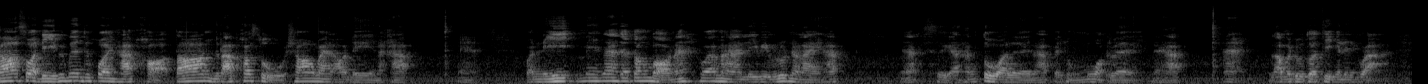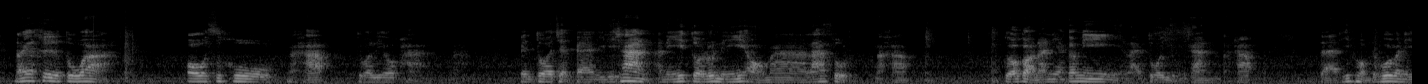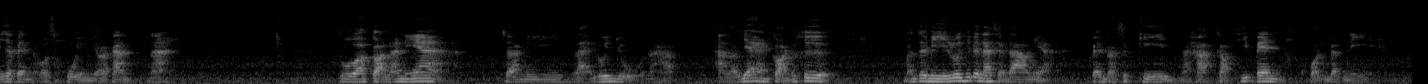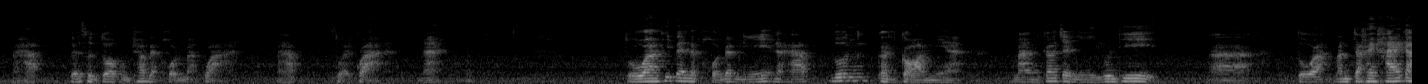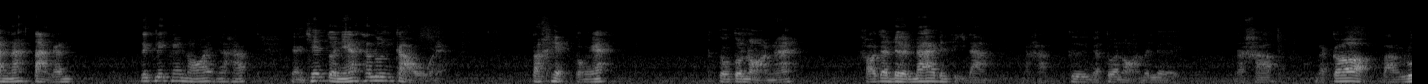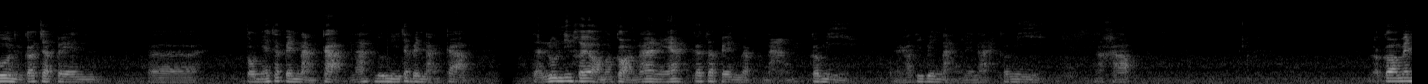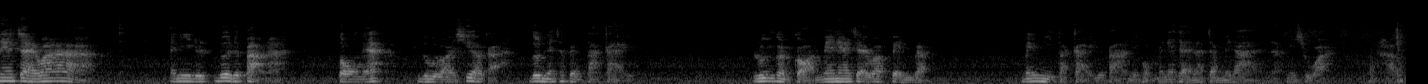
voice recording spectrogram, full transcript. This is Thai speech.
ก็สวัสดีเพื่อนๆทุกคนครับ ขอต้อนรับเข้าสู่ช่อง Van All Day นะครับ วันนี้ไม่น่าจะต้องบอกนะว่ามารีวิวรุ่นอะไรครับนะเสือทั้งตัวเลยนะครับไปถุงหมวกเลยนะครับอะเรามาดูตัวจริงกันเลยดีกว่า นั่นก็คือตัว o s c o o l นะครับ ตัว r e o p a r นะเป็นตัว Japan Edition อันนี้ตัวรุ่นนี้ออกมาล่าสุดนะครับ ตัวก่อนหนั้นเนี่ยก็มีหลายตัวอยู่เหมือนกันนะครับ แต่ที่ผมจะพูดวันนี้จะเป็นโอสคูอย่างเดียวแล้วกันนะ ตัวก่อนหน้านี้จะมีหลายรุ่นอยู่นะครับ อ่าเราแยกกันก่อนก็คือ มันจะมีรุ่นที่เป็นลายเสือดาวเนี่ย เป็นแบบสกรีนนะครับ กับที่เป็นขนแบบนี้นะครับ โดยส่วนตัวผมชอบแบบขนมากกว่านะครับ สวยกว่านะ ตัวที่เป็นแบบขนแบบนี้นะครับ รุ่นก่อนๆเนี่ย มันก็จะมีรุ่นที่อ่า ตัวมันจะคล้ายๆกันนะ ต่างกันเล็กๆน้อยๆนะครับ อย่างเช่นตัวเนี้ยถ้ารุ่นเก่าเนี่ยตะเข็บตรงเนี้ยตรงตัวหนอนนะเขาจะเดินได้เป็นสีดำนะครับคืนกับตัวหนอนไปเลยนะครับ แล้วก็บางรุ่นก็จะเป็นตรงนี้จะเป็นหนังกลับนะ รุ่นนี้จะเป็นหนังกลับ แต่รุ่นที่เคยออกมาก่อนหน้านี้ก็จะเป็นแบบหนังก็มีนะครับที่เป็นหนังเลยนะก็มีนะครับ แล้วก็ไม่แน่ใจว่าอันนี้ด้วยหรือเปล่านะ ตรงเนี้ยรูรอยเชือกอะรุ่นเนี้ยจะเป็นตาไก่ รุ่นก่อนๆไม่แน่ใจว่าเป็นแบบไม่มีตาไก่หรือเปล่านี่ผมไม่แน่ใจนะจำไม่ได้นะไม่ชัวร์นะครับ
